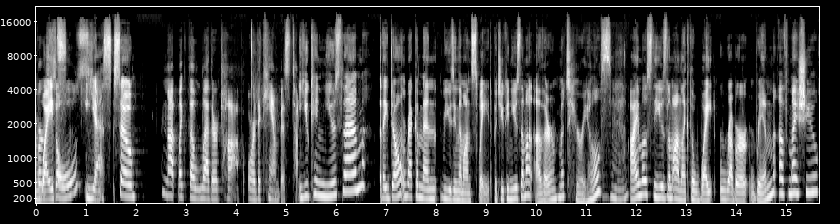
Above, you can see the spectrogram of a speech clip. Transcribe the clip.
white soles, Yes. So not like the leather top or the canvas top. You can use them. They don't recommend using them on suede, but you can use them on other materials. Mm-hmm. I mostly use them on like the white rubber rim of my shoe.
